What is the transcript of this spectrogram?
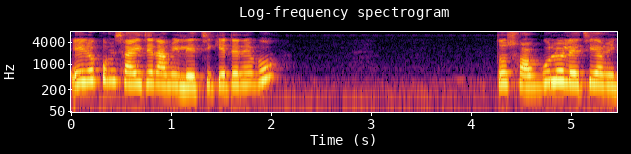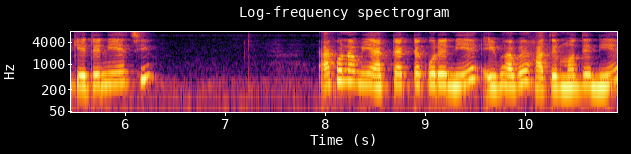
এই রকম সাইজের আমি লেচি কেটে নেব। তো সবগুলো লেচি আমি কেটে নিয়েছি। এখন আমি একটা একটা করে নিয়ে এইভাবে হাতের মধ্যে নিয়ে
